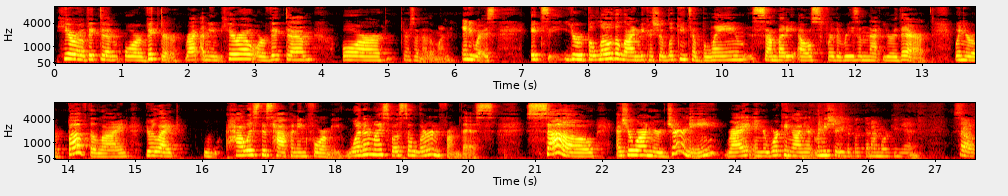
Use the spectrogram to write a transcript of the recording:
hero, victim, or victor, right? I mean, hero or victim, or there's another one. Anyways, it's you're below the line because you're looking to blame somebody else for the reason that you're there. When you're above the line, you're like, how is this happening for me? What am I supposed to learn from this? So as you're on your journey, right, and you're working on your, let me show you the book that I'm working in. So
